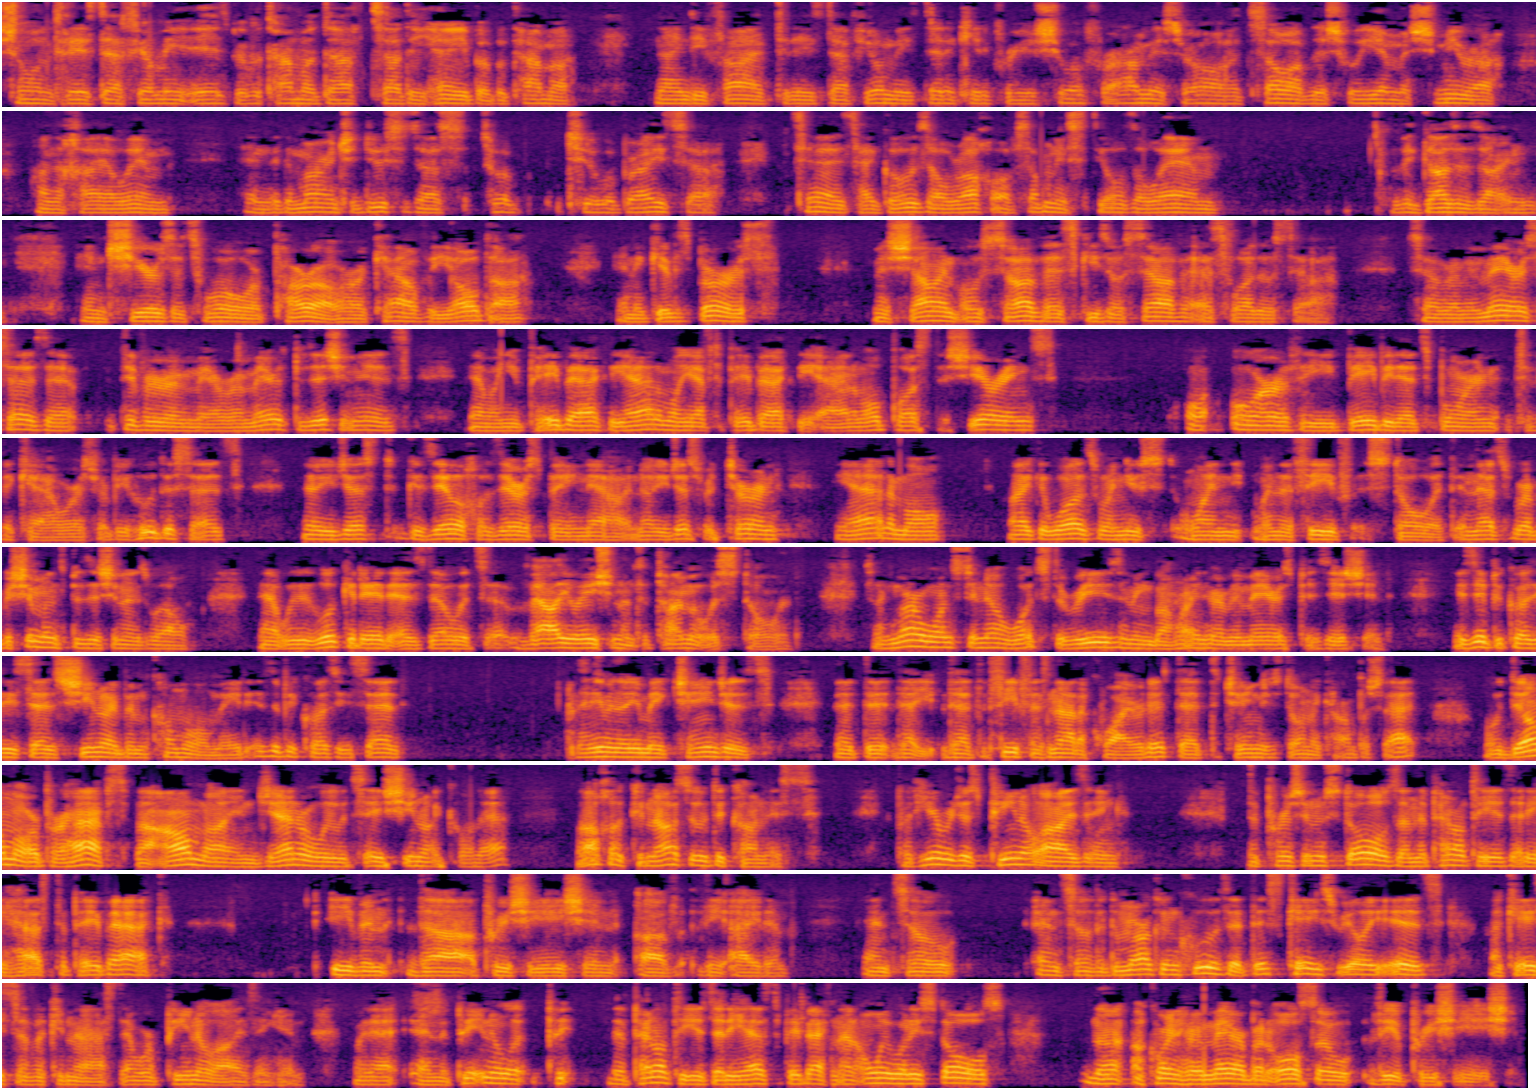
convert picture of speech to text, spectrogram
Shalom, today's daf yomi is Bava Kamma daf tzadi hey Bava Kamma 95. Today's daf yomi is dedicated for Yeshua for Am Yisrael Hatzalah of the Shvuyim Shmira on the Chayalim. And the Gemara introduces us to a, to a brisa. It says, Hagoz al Rachel, if somebody steals a lamb, the gazaza and, and shears its wool, or para, or a cow, v'yolda, and it gives birth, Mishalim osav eskizosav esladosah so Rabbi Meir says that different Rabbi Meir. Rabbi Meir's position is that when you pay back the animal, you have to pay back the animal plus the shearings, or, or the baby that's born to the cow. Whereas Rabbi Yehuda says, no, you just gazel choseres now. No, you just return the animal like it was when you when when the thief stole it, and that's Rabbi Shimon's position as well. That we look at it as though it's a valuation at the time it was stolen. So Gemara wants to know what's the reasoning behind Rabbi Meir's position. Is it because he says Shinoi b'mkomo made? Is it because he said that even though you make changes, that the, that that the thief has not acquired it, that the changes don't accomplish that? Dilma, or perhaps Ba'alma in general, we would say Shinoi dekanis. But here we're just penalizing the person who stole, and the penalty is that he has to pay back even the appreciation of the item. And so and so the Gemara concludes that this case really is a case of a kinas that we're penalizing him, where that and the penal, the penalty is that he has to pay back not only what he stole, not according to her mayor, but also the appreciation.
